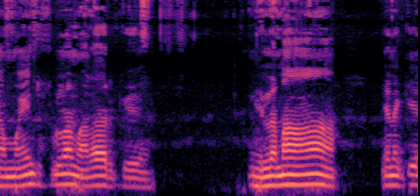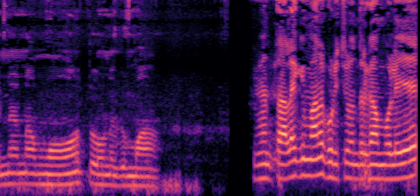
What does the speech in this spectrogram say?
என் மைண்ட் ஃபுல்லாக நல்லா இருக்கு இல்லைனா எனக்கு என்னென்னமோ தோணுதுமா இவன் தலைக்கு மேலே குடிச்சு வந்திருக்கான் போலயே.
